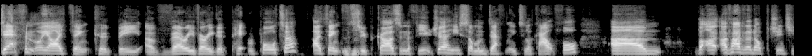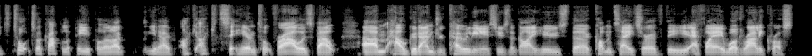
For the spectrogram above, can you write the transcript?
definitely, I think, could be a very, very good pit reporter. I think for mm-hmm. supercars in the future, he's someone definitely to look out for. Um, but I, have had an opportunity to talk to a couple of people, and I, you know, I, I could sit here and talk for hours about um, how good Andrew Coley is, who's the guy who's the commentator of the FIA World Rallycross.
